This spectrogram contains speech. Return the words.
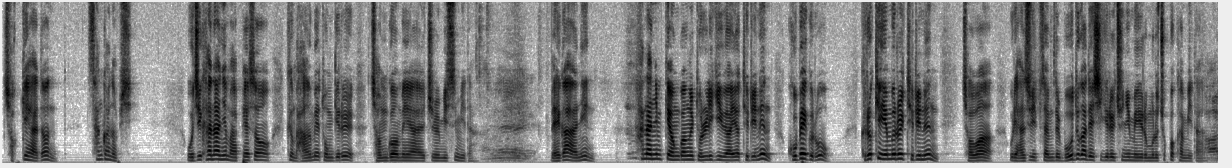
적게 하던 상관없이 오직 하나님 앞에서 그 마음의 동기를 점검해야 할 줄 믿습니다. 내가 아닌 하나님께 영광을 돌리기 위하여 드리는 고백으로 그렇게 예물을 드리는 저와 우리 안수 집사님들 모두가 되시기를 주님의 이름으로 축복합니다.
